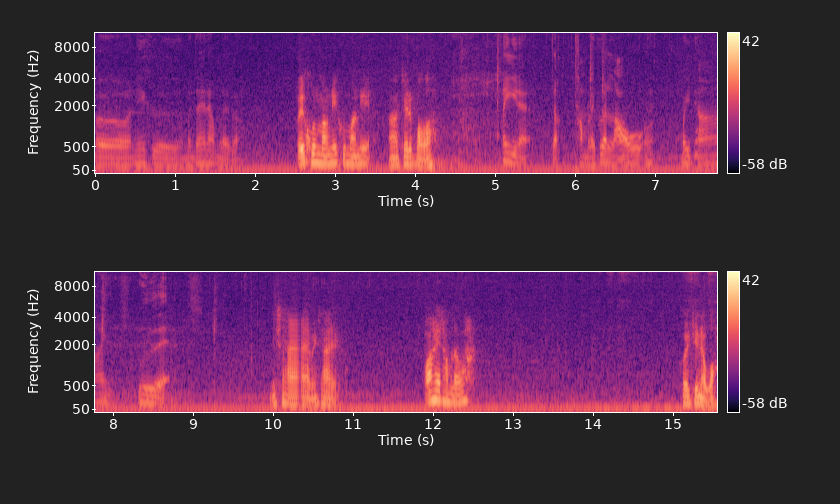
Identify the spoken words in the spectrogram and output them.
เออนี่คือมันจะให้ทำอะไรเหรอเฮ้ยคุณมังนี่คุณมังนี่อ่าจะได้บอกว่านี่เนี่ยจะทำอะไรเพื่อนเราเอ้ย ไม่ได้เออไม่ใช่ไม่ใช่ว่าให้ทำอะไรวะเฮ้ยที่ไหนวะ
